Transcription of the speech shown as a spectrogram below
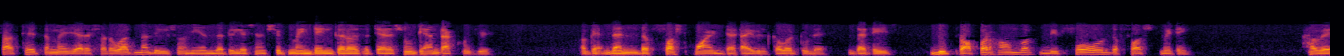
સાથે તમે જ્યારે શરૂઆતના દિવસોની અંદર રિલેશનશિપ મેન્ટેન કરો છો, ત્યારે શું ધ્યાન રાખવું જોઈએ? Okay then the first point that I will cover today that is do proper homework before the first meeting હવે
